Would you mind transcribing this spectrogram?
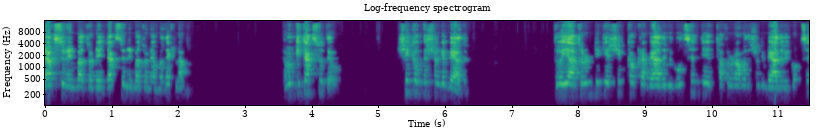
ডাকসু নির্বাচনে ডাকসু নির্বাচনে আমরা দেখলাম, এমনকি চাকসুতেও শিক্ষকদের সঙ্গে বেয়াদবি। তো এই আচরণটিকে শিক্ষকরা বেয়াদবি বলছেন যে ছাত্ররা আমাদের সঙ্গে বেয়াদবি করছে।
